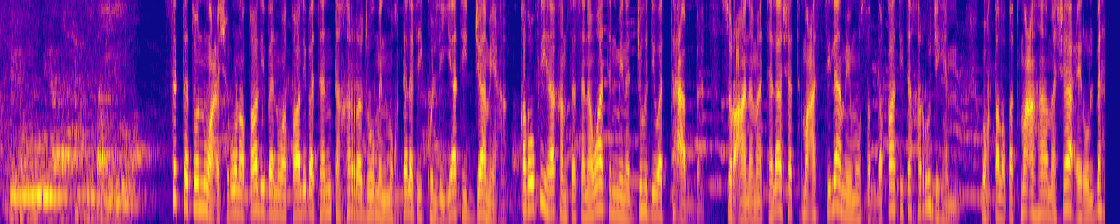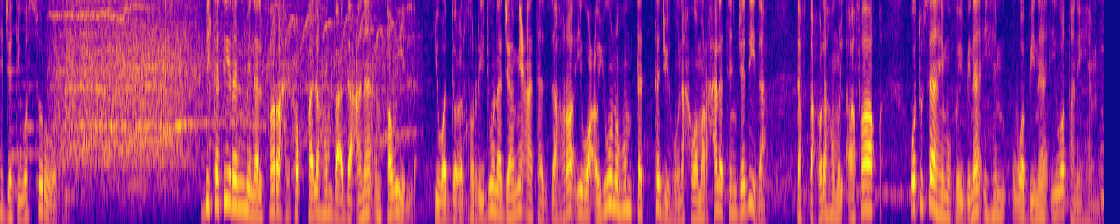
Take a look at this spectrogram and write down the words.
ستة وعشرون طالبا وطالبة تخرجوا من مختلف كليات الجامعة. قضوا فيها خمس سنوات من الجهد والتعب. سرعان ما تلاشت مع استلام مصدقات تخرجهم واختلطت معها مشاعر البهجة والسرور. بكثير من الفرح حق لهم بعد عناء طويل. يودع الخريجون جامعة الزهراء وعيونهم تتجه نحو مرحلة جديدة تفتح لهم الآفاق وتساهم في بنائهم وبناء وطنهم.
